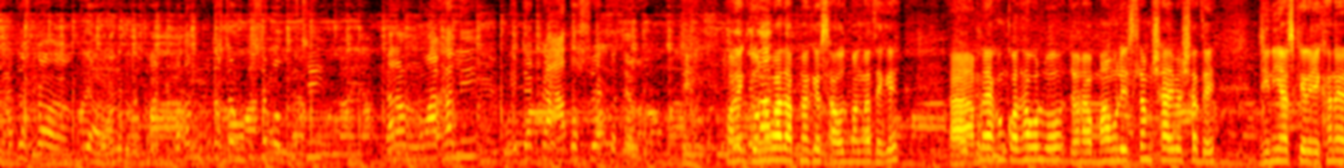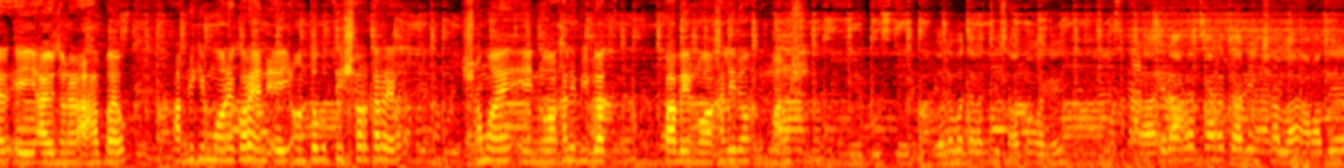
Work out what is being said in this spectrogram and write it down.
উপদেষ্টা প্রধান উপদেষ্টার উদ্দেশ্যে বলতেছি কারণ নোয়াখালী এটা একটা আদর্শ একটা জেলা। অনেক ধন্যবাদ আপনাকে সাউথ বাংলা থেকে। আমরা এখন কথা বলব জনাব মামুল ইসলাম সাহেবের সাথে যিনি আজকের এখানের এই আয়োজনের আহ্বায়ক। আপনি কি মনে করেন এই অন্তর্বর্তী সরকারের সময়ে এই নোয়াখালী বিভাগ পাবে? নোয়াখালীর মানুষ ধন্যবাদ জানাচ্ছি সাউথ বাংলাকে। এটা আমরা দাবি ইনশাল্লাহ আমাদের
